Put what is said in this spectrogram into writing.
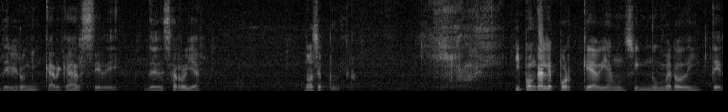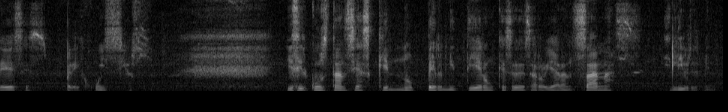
debieron encargarse de, de desarrollar, no se pudieron. Y póngale porque había un sinnúmero de intereses, prejuicios y circunstancias que no permitieron que se desarrollaran sanas y libremente.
